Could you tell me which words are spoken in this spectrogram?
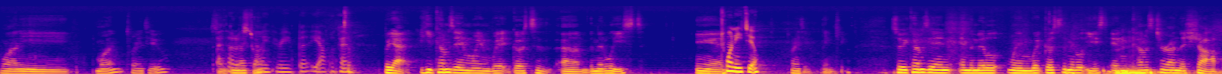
21, 22, I thought it was like that. 23, but yeah, okay. But yeah, he comes in when Whit goes to um, the Middle East, and 22. 22. Thank you. So he comes in in the middle when Whit goes to the Middle East and Mhm. comes to run the shop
